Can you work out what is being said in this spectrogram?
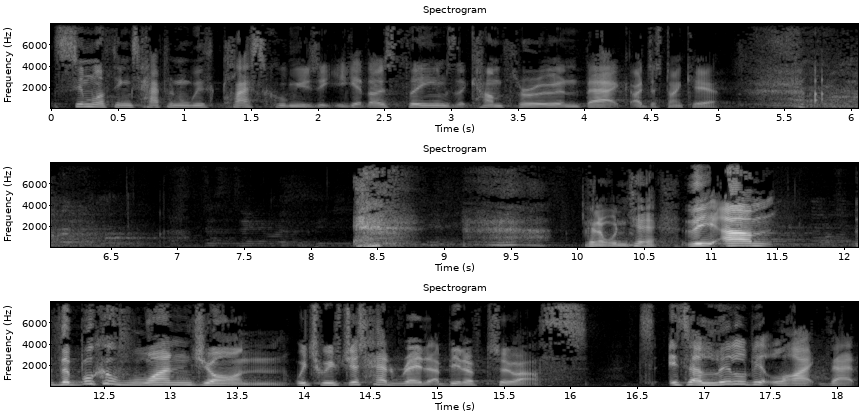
similar things happen with classical music. You get those themes that come through and back. I just don't care. Then I wouldn't care. The, um, the book of 1 John, which we've just had read a bit of to us, it's a little bit like that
